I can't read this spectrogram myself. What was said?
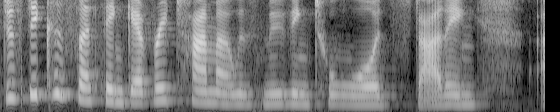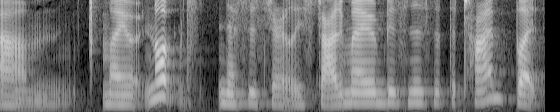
Just because I think every time I was moving towards starting um, my not necessarily starting my own business at the time, but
